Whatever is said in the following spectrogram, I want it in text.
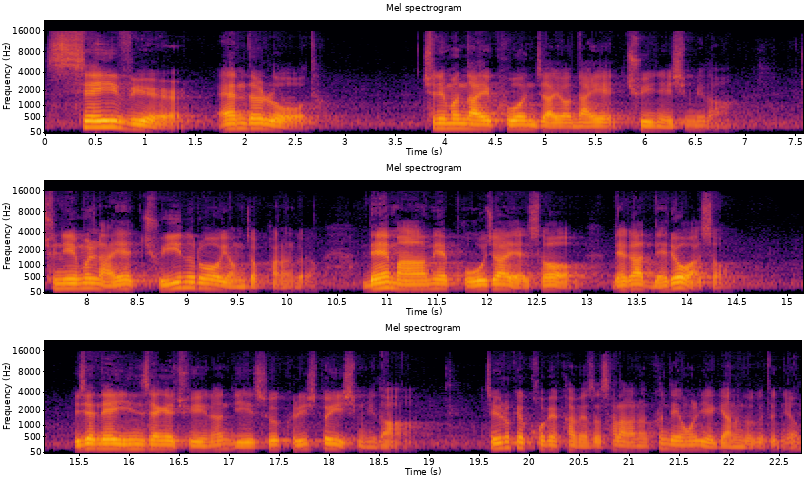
Savior and the Lord. 주님은 나의 구원자여 나의 주인이십니다. 주님을 나의 주인으로 영접하는 거예요. 내 마음의 보좌에서 내가 내려와서 이제 내 인생의 주인은 예수 그리스도이십니다. 이렇게 고백하면서 살아가는 그 내용을 얘기하는 거거든요.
